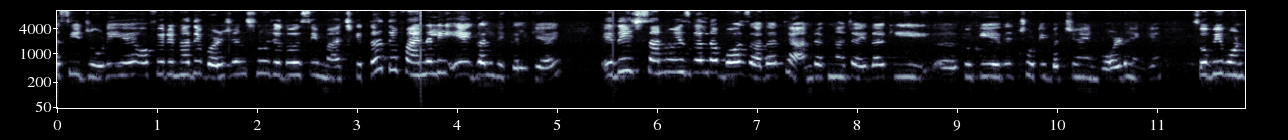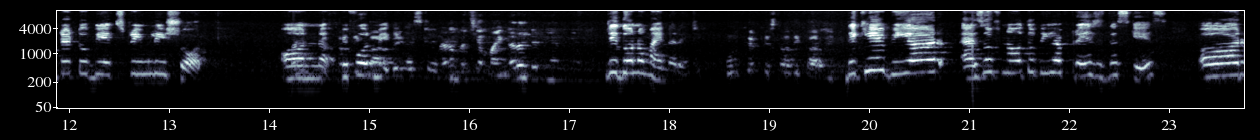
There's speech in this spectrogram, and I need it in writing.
ਅਸੀਂ ਜੋੜੀ ਹੈ ਔਰ ਫਿਰ ਇਹਨਾਂ ਦੇ ਵਰਜ਼ਨਸ ਨੂੰ ਜਦੋਂ ਅਸੀਂ ਮੈਚ ਕੀਤਾ ਤੇ ਫਾਈਨਲੀ ਇਹ ਗੱਲ ਨਿਕਲ ਕੇ ਆਈ। ਇਹਦੇ ਵਿੱਚ ਸਾਨੂੰ ਇਸ ਗੱਲ ਦਾ ਬਹੁਤ ਜ਼ਿਆਦਾ ਧਿਆਨ ਰੱਖਣਾ ਚਾਹੀਦਾ ਕਿ ਅ, ਕਿਉਂਕਿ ਇਹਦੇ 'ਚ ਛੋਟੀ ਬੱਚੀਆਂ ਇਨਵੋਲਡ ਹੈਗੀਆਂ so we wanted to be extremely sure on before making a madam statement ਬੱਚੀਆਂ ਮਾਈਨਰ ਹੈ ਜਿਹੜੀਆਂ ਹੈਗੀਆਂ ਜੀ? ਜੀ ਦੋਨੋਂ ਮਾਈਨਰ ਹੈ ਜੀ ਹੁਣ ਫਿਰ ਕਿਸ ਤਰ੍ਹਾਂ ਦੀ ਕਾਰਵਾਈ देखिए we are as of now तो we have traced this case ਔਰ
